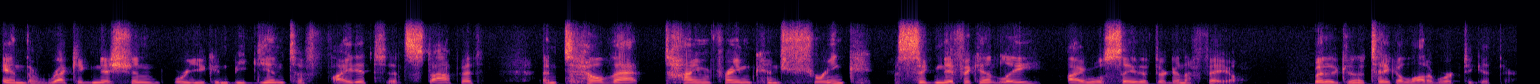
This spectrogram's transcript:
and the recognition where you can begin to fight it and stop it until that time frame can shrink significantly i will say that they're going to fail but it's going to take a lot of work to get there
